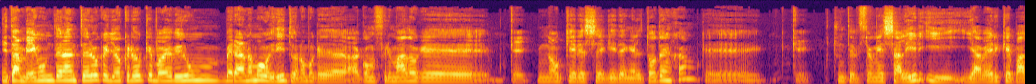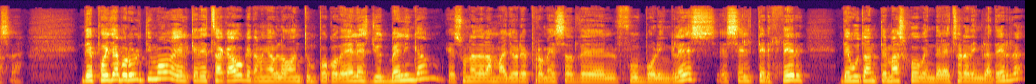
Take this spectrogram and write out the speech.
Y también un delantero que yo creo que va a vivir un verano movidito, ¿no? Porque ha confirmado que, que no quiere seguir en el Tottenham, que, que su intención es salir y, a ver qué pasa. Después ya por último, el que he destacado, que también hablaba antes un poco de él, es Jude Bellingham, que es una de las mayores promesas del fútbol inglés. Es el tercer debutante más joven de la historia de Inglaterra.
